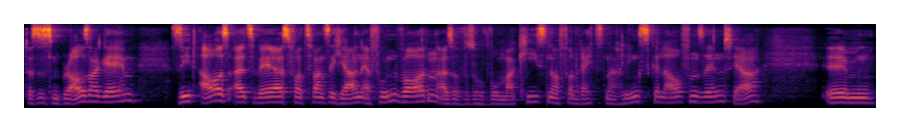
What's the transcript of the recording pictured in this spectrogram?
Das ist ein Browser-Game. Sieht aus, als wäre es vor 20 Jahren erfunden worden, also so, wo Marquis noch von rechts nach links gelaufen sind, ja. Ähm,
